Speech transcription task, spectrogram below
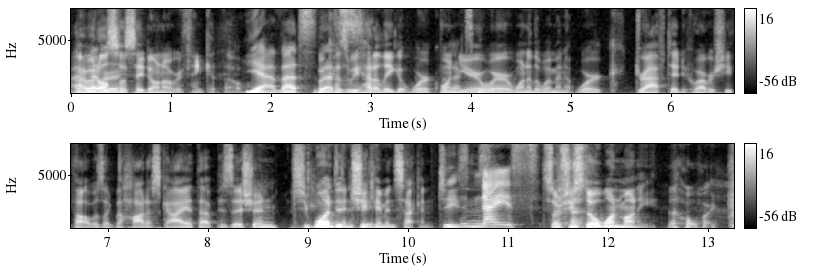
I've I would never- also say don't overthink it though. yeah, that's Because that's, we had a league at work one year point. where one of the women at work drafted whoever she thought was like the hottest guy at that position, she won, didn't and she? she came in second. Jesus. nice. So she still won money. Oh my god.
